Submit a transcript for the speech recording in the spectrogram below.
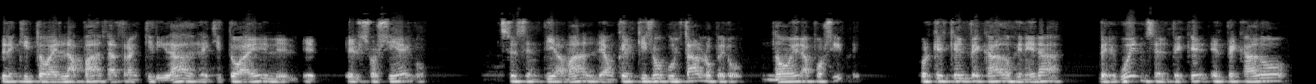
le quitó a él la paz, la tranquilidad, le quitó a él el, sosiego. Se sentía mal, aunque él quiso ocultarlo, pero no era posible, porque es que el pecado genera vergüenza, el, el pecado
